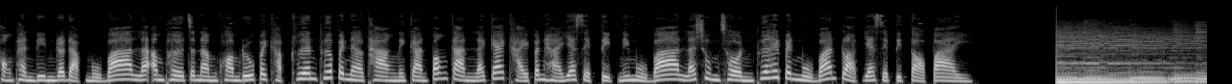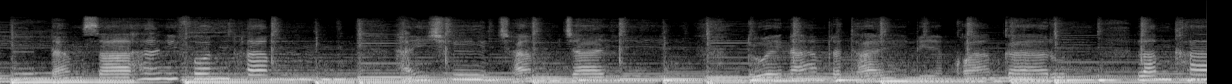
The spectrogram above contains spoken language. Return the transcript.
ของแผ่นดินระดับหมู่บ้าน และอำเภอจะนำความรู้ไปขับเคลื่อนเพื่อเป็นแนวทางในการป้องกัน และแก้ไขปัญหายาเสพติดในหมู่บ้านและชุมชน เพื่อให้เป็นหมู่บ้านปลอดยาเสพติดต่อไปดังสายฝนพรำให้ชื่นช่ำใจ ด้วยน้ำพระทัยเปี่ยมความการุณล้ำค่า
